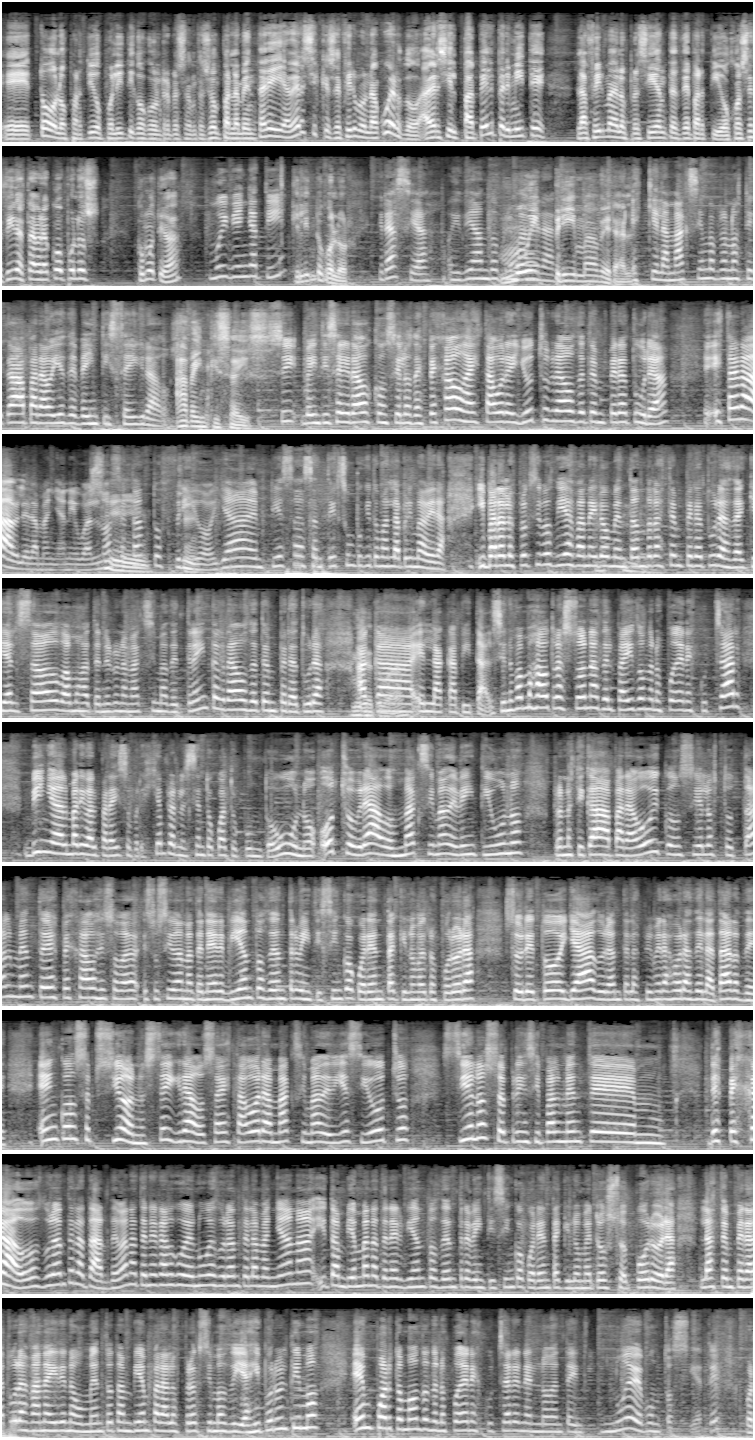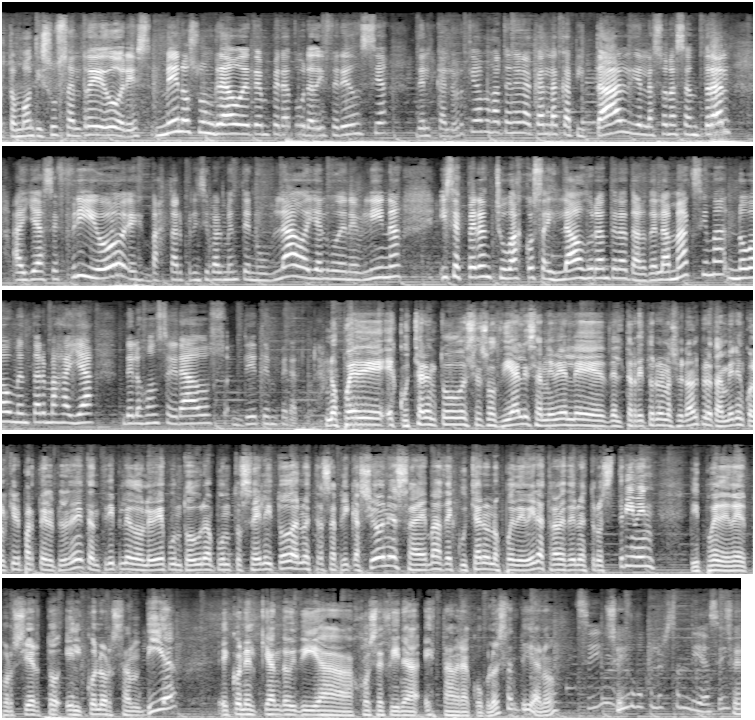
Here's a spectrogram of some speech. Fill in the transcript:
eh, todos los partidos políticos con representación parlamentaria y a ver si es que se firma un acuerdo, a ver si el papel permite la firma de los presidentes de partido. Josefina Stavrakopoulos, ¿cómo te va? Muy bien, ¿y a ti? Qué lindo color. Gracias. Hoy día ando primaveral. Muy primaveral. Es que la máxima pronosticada para hoy es de 26 grados. Ah, 26. Sí, 26 grados con cielos despejados. A esta hora y 8 grados de temperatura. Eh, está agradable la mañana igual, no hace tanto frío. Ya empieza a sentirse un poquito más la primavera. Y para los próximos días van a ir aumentando las temperaturas. De aquí al sábado vamos a tener una máxima de 30 grados de temperatura acá ¿eh? en la capital. Si nos vamos a otras zonas del país donde nos pueden escuchar, Viña del Mar y Valparaíso, por ejemplo, en el 104.1, 8 grados, máxima de 21, pronosticada para hoy con cielos totalmente despejados. Eso, sí van a tener vientos de entre 25 a 40 kilómetros por hora, sobre todo ya durante las primeras horas de la tarde. En Concepción, 6 grados a esta hora, máxima de 18, cielos principalmente. Mm, despejados durante la tarde. Van a tener algo de nubes durante la mañana y también van a tener vientos de entre 25 a 40 kilómetros por hora. Las temperaturas van a ir en aumento también para los próximos días. Y por último, en Puerto Montt, donde nos pueden escuchar en el 99.7, Puerto Montt y sus alrededores, menos un grado de temperatura, a diferencia del calor que vamos a tener acá en la capital y en la zona central. Allá hace frío, es, va a estar principalmente nublado, hay algo de neblina y se esperan chubascos aislados durante la tarde. La máxima no va a aumentar más allá de los 11 grados de temperatura. Nos puede escuchar en todos esos diales a nivel eh, del territorio nacional, pero también en cualquier parte del planeta, en www.duna.cl y todas nuestras aplicaciones. Además de escucharnos, nos puede ver a través de nuestro streaming y puede ver, por cierto, el color sandía eh, con el que anda hoy día Josefina Estabracoplo. Es sandía, ¿no? Sí, ¿Sí? como color sandía, sí. sí.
